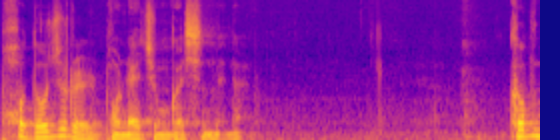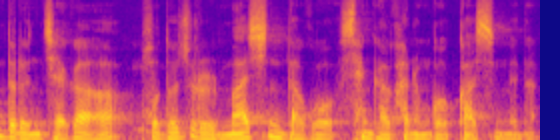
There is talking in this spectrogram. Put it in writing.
포도주를 보내준 것입니다. 그분들은 제가 포도주를 마신다고 생각하는 것 같습니다.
